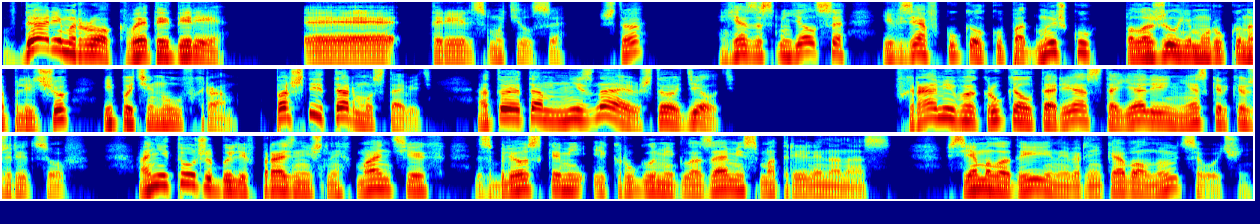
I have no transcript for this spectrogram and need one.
вдарим рок в этой дыре?» э Терель смутился. «Что?» Я засмеялся и, взяв куколку под мышку, положил ему руку на плечо и потянул в храм. «Пошли тарму ставить, а то я там не знаю, что делать». В храме вокруг алтаря стояли несколько жрецов. Они тоже были в праздничных мантиях, с блесками и круглыми глазами смотрели на нас. Все молодые наверняка волнуются очень.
